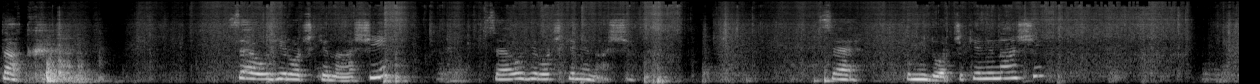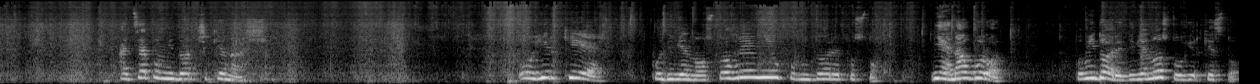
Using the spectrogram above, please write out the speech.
Так. Це огірочки наші. Це огірочки не наші. Це помідорчики не наші. А це помідорчики наші. Огірки по 90 гривень, помідори по 100. Ні, наоборот. Помідори 90, огірки 100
